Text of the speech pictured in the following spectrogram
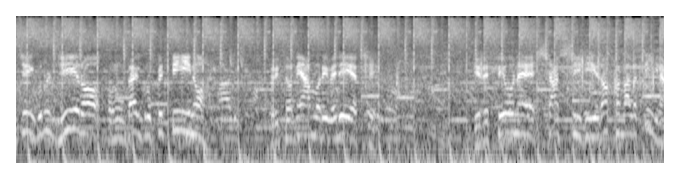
Oggi il giro con un bel gruppettino. Ritorniamo a rivederci. Direzione Sassi di Rocca Malatina.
